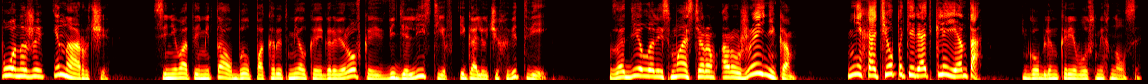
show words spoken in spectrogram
поножи и наручи. Синеватый металл был покрыт мелкой гравировкой в виде листьев и колючих ветвей. Заделались мастером-оружейником? Не хочу потерять клиента, гоблин криво усмехнулся.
